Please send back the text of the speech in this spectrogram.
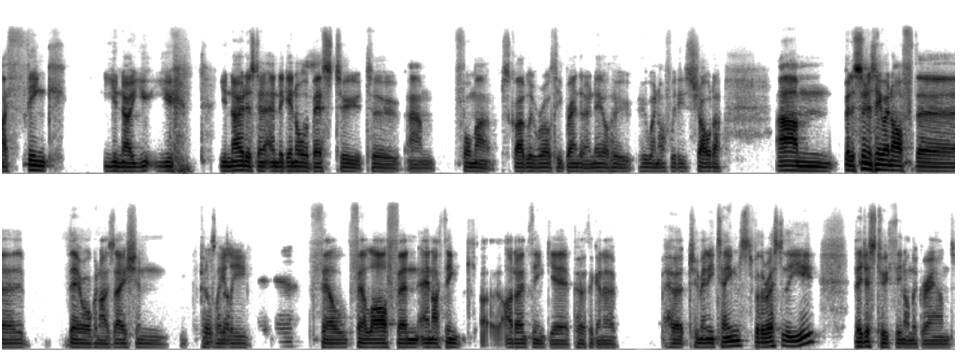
I think you know you you you noticed and, and again all the best to to um, former Sky Blue royalty Brandon O'Neill who who went off with his shoulder. Um, but as soon as he went off, the their organisation completely Yeah. fell fell off, and and I think I don't think yeah Perth are going to hurt too many teams for the rest of the year. They're just too thin on the ground.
